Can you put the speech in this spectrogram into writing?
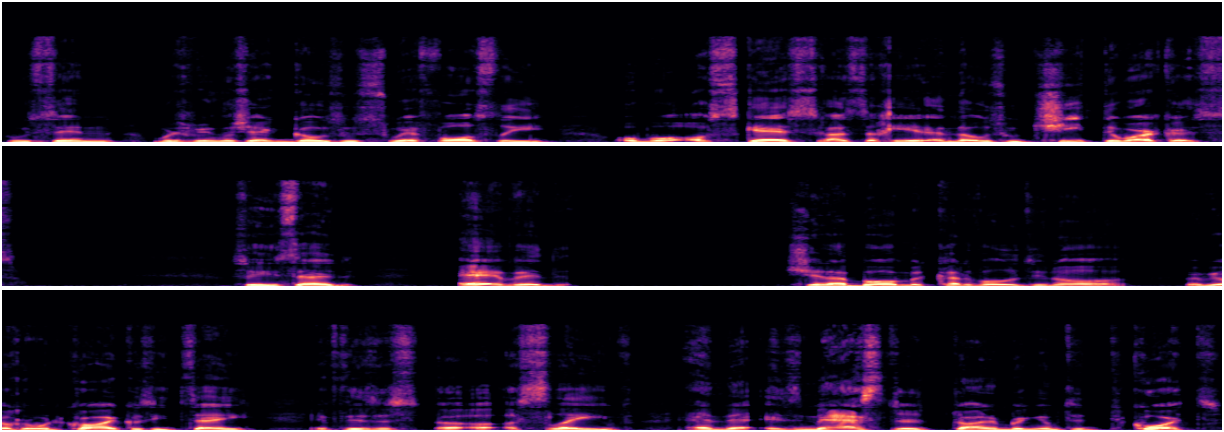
who sin, goes who swear falsely, and those who cheat the workers. So he said, Eved Shirabo Mekarvol know, Rabbi Yochanan would cry because he'd say, if there's a, a, a slave and his master trying to bring him to, to court,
